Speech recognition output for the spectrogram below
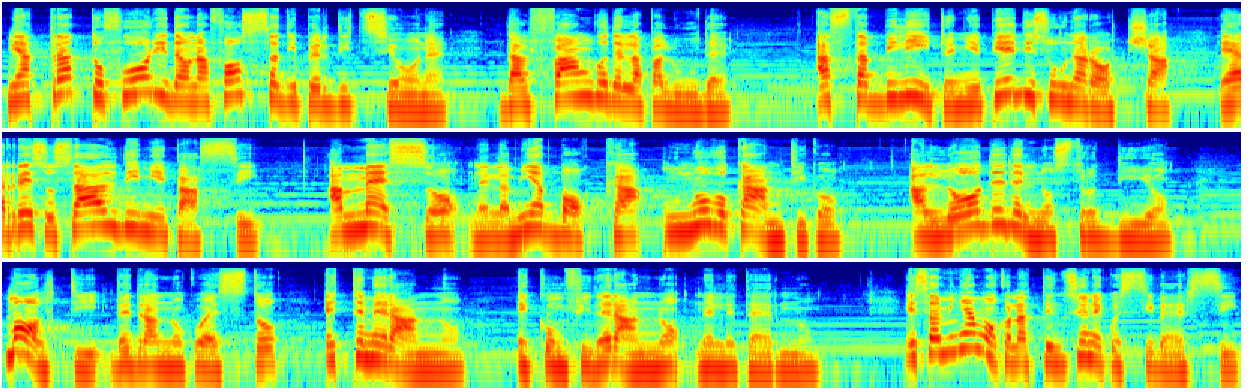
Mi ha tratto fuori da una fossa di perdizione, dal fango della palude. Ha stabilito i miei piedi su una roccia e ha reso saldi i miei passi ha messo nella mia bocca un nuovo cantico, all'ode del nostro Dio. Molti vedranno questo e temeranno e confideranno nell'Eterno. Esaminiamo con attenzione questi versi.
